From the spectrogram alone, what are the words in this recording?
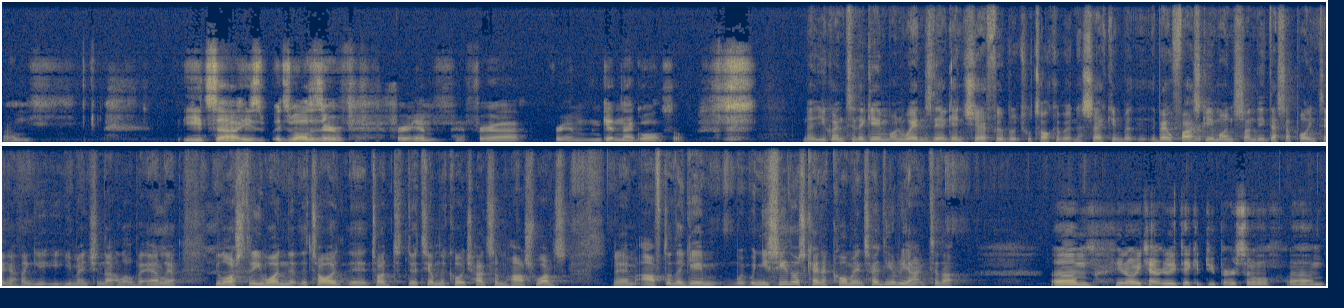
um, it's uh, he's it's well deserved for him for uh, for him getting that goal. So. Now you go into the game on Wednesday against Sheffield, which we'll talk about in a second. But the Belfast game on Sunday, disappointing. I think you, you mentioned that a little bit earlier. You lost three one. The Todd uh, Todd the coach, had some harsh words um, after the game. When you see those kind of comments, how do you react to that? Um, you know, you can't really take it too personal. Um,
